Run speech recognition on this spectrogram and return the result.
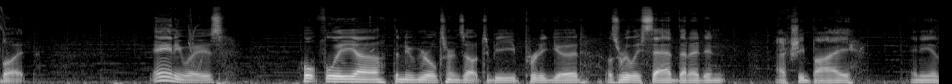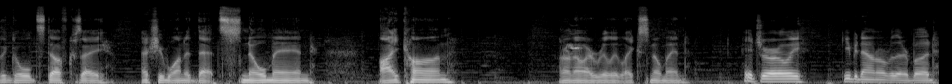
But anyways, hopefully uh, the new girl turns out to be pretty good. I was really sad that I didn't actually buy any of the gold stuff because I actually wanted that snowman icon. I don't know, I really like snowmen. Hey Charlie, keep it down over there, bud.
